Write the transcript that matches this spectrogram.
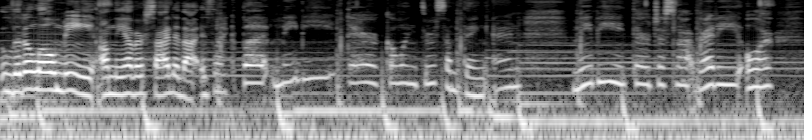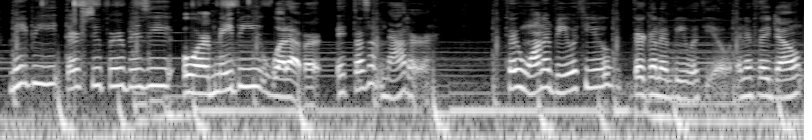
little old me on the other side of that is like, but maybe they're going through something and maybe they're just not ready, or maybe they're super busy, or maybe whatever. It doesn't matter. If they want to be with you, they're going to be with you. And if they don't,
